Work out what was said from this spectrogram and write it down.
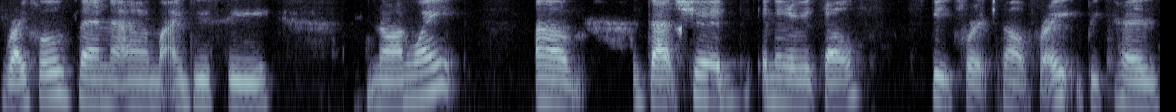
rifles than um, I do see non-white. Um, that should, in and of itself, speak for itself, right? Because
